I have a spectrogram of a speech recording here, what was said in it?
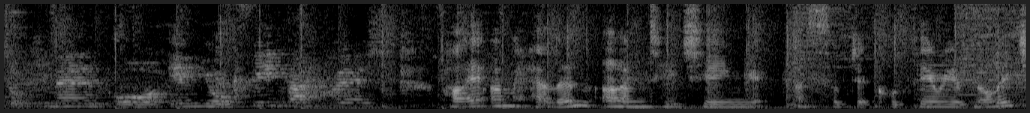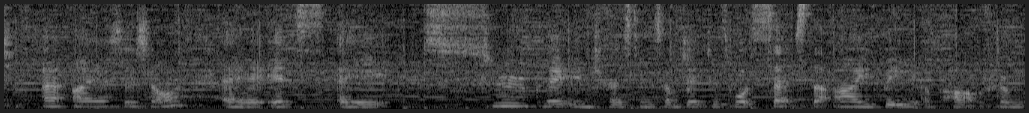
document or in your feedback list. Hi, I'm Helen. I'm teaching a subject called Theory of Knowledge at ISSR. Uh, it's a super interesting subject. It's what sets the IB apart from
